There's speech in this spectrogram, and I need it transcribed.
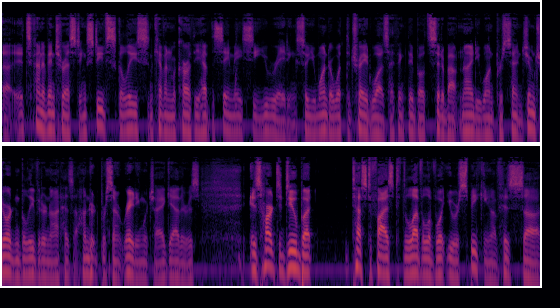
Uh, it's kind of interesting. Steve Scalise and Kevin McCarthy have the same ACU rating, so you wonder what the trade was. I think they both sit about 91%. Jim Jordan, believe it or not, has a 100% rating, which I gather is is hard to do, but testifies to the level of what you were speaking of his uh,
